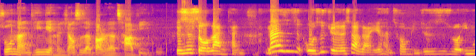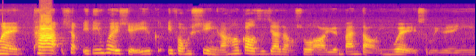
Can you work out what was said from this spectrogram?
说难听点很像是在帮人家擦屁股，就是收烂摊子。但是我是觉得校长也很聪明，就是说，因为他校一定会写一个一封信，然后告知家长说啊，原班导因为什么原因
